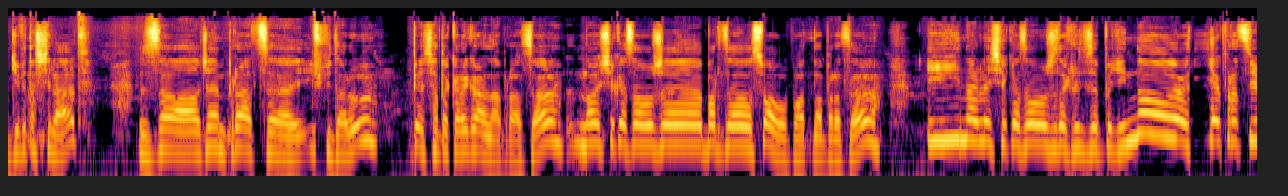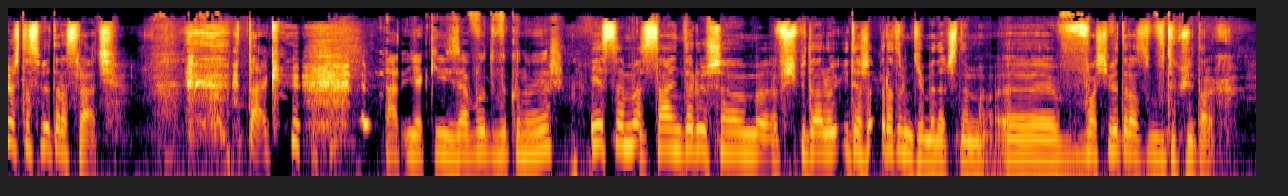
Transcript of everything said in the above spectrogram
19 y, lat, zacząłem pracę w szpitalu. Pierwsza taka legalna praca. No i się okazało, że bardzo słabo płatna praca. I nagle się okazało, że tak rodzice powiedzieli, no jak pracujesz, to sobie teraz rać. tak. A jaki zawód wykonujesz? Jestem sanitariuszem w szpitalu i też ratownikiem medycznym. Y, właściwie teraz w dwóch szpitalach.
